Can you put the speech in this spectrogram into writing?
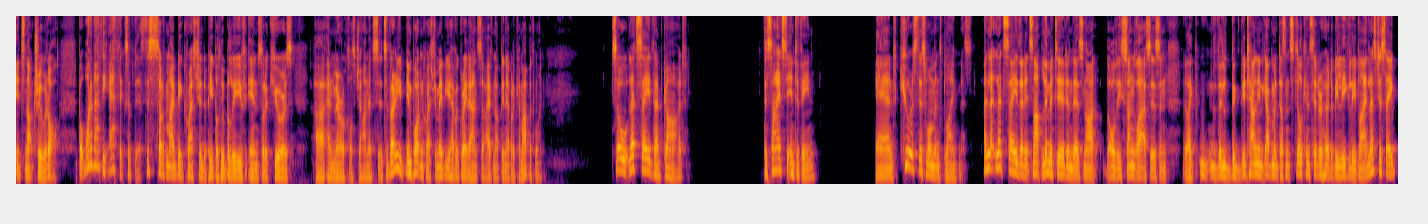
it's not true at all. But what about the ethics of this? This is sort of my big question to people who believe in sort of cures uh, and miracles, John? It's it's a very important question. Maybe you have a great answer. I have not been able to come up with one. So let's say that God decides to intervene and cures this woman's blindness. And let, us say that it's not limited and there's not all these sunglasses and like the, the, the Italian government doesn't still consider her to be legally blind. Let's just say,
